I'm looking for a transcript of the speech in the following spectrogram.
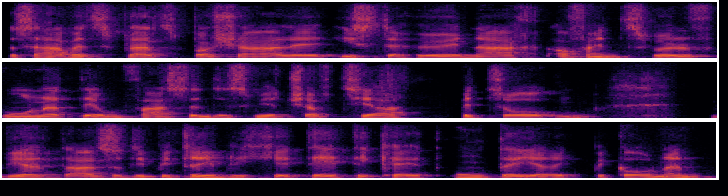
Das Arbeitsplatzpauschale ist der Höhe nach auf ein zwölf Monate umfassendes Wirtschaftsjahr bezogen. Wird also die betriebliche Tätigkeit unterjährig begonnen,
